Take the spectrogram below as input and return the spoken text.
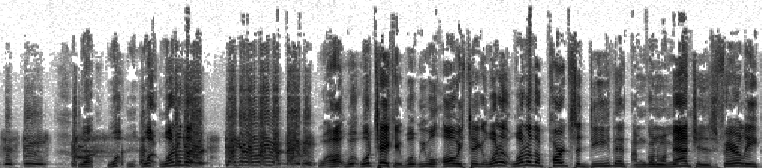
just Dee. Well, one, one, one of the take it or leave it, baby. well, we'll, we'll take it. We'll, we will always take it. One of one of the parts of Dee that I'm going to imagine is fairly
